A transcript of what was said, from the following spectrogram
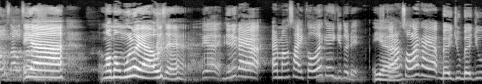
aus. aus. iya ngomong mulu ya Aus ya Iya, jadi kayak emang cycle-nya kayak gitu deh. iya Sekarang soalnya kayak baju-baju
